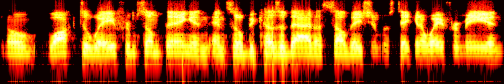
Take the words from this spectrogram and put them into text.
you know, walked away from something and and so because of that, a salvation was taken away from me and.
